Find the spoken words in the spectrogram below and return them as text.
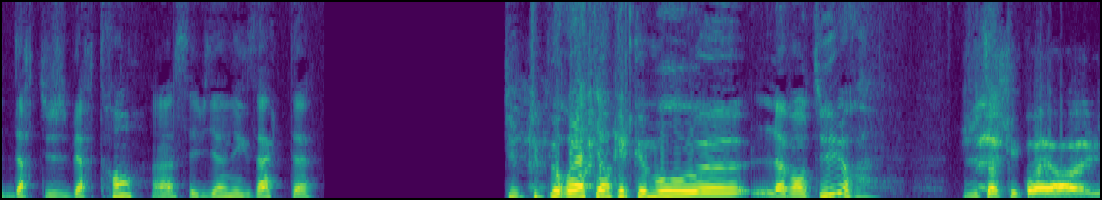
d'Artus Bertrand, hein, c'est bien exact. Tu, peux relater en quelques mots euh, l'aventure? Euh,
